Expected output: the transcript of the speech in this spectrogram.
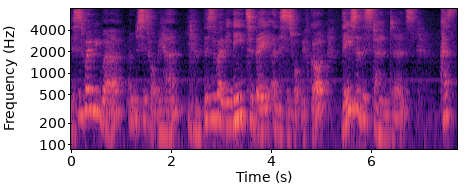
this is where we were and this is what we had, Mhm. this is where we need to be and this is what we've got, these are the standards. Has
